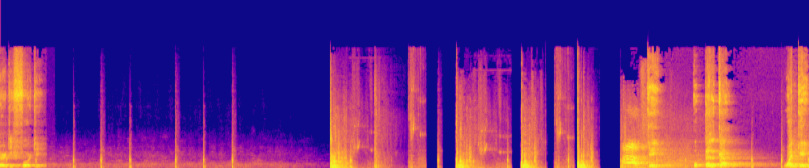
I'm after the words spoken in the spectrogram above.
3040. Game. Opelka. One game.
